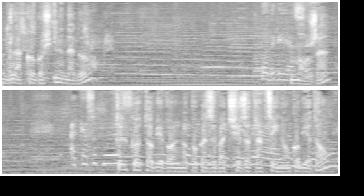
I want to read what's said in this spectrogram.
Dla kogoś innego? Może. ¿Acaso puede Tylko tobie wolno pokazywać się z atrakcyjną kobietą?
